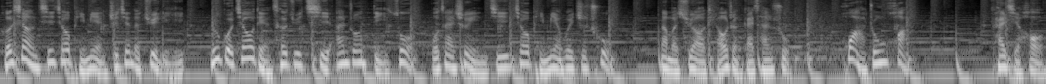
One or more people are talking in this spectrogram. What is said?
和相机焦平面之间的距离。如果焦点测距器安装底座不在摄影机焦平面位置处，那么需要调整该参数。画中画开启后，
